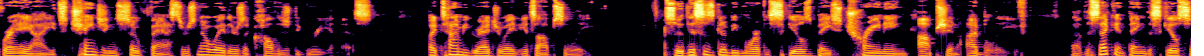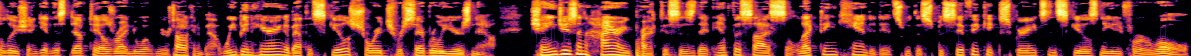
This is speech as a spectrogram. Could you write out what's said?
for AI. It's changing so fast. There's no way there's a college degree in this. by the time you graduate, it's obsolete. So this is going to be more of a skills based training option, I believe. Uh, the second thing, the skill solution. Again, this dovetails right into what we were talking about. We've been hearing about the skills shortage for several years now. Changes in hiring practices that emphasize selecting candidates with the specific experience and skills needed for a role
